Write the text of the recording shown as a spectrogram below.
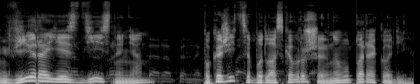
Віра є здійсненням. Покажіть це, будь ласка, в розширеному перекладі.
